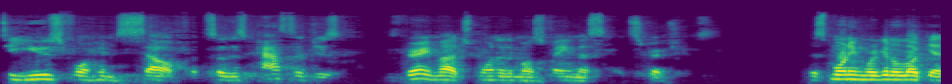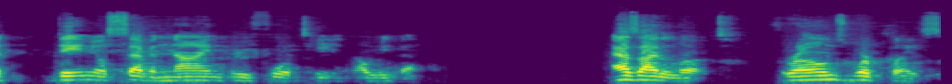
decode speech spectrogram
to use for himself. And so this passage is very much one of the most famous scriptures. This morning we're going to look at Daniel 7, 9 through 14. I'll read that. As I looked, thrones were placed,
